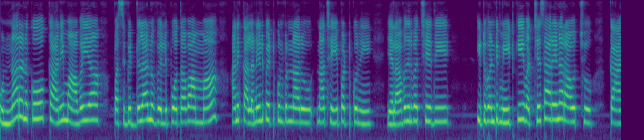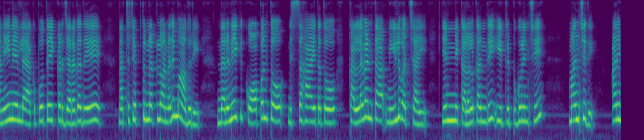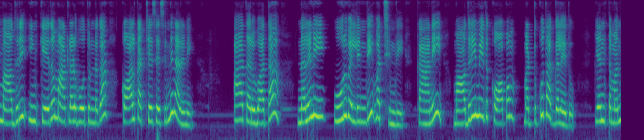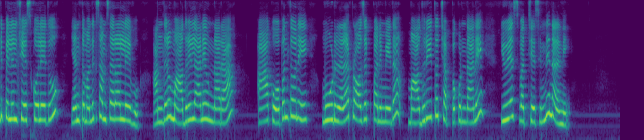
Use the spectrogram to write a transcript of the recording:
ఉన్నారనుకో కానీ మావయ్య పసిబిడ్డలా నువ్వు వెళ్ళిపోతావా అమ్మా? అని కళ్ళనీళ్ళు పెట్టుకుంటున్నారు నా చెయ్యి పట్టుకుని. ఎలా వదిలి వచ్చేది? ఇటువంటి మీట్కి వచ్చేసారైనా రావచ్చు. కానీ నేను లేకపోతే ఇక్కడ జరగదే. నచ్చ చెప్తున్నట్లు అన్నది మాధురి. నళినికి కోపంతో నిస్సహాయతతో కళ్ళ వెంట నీళ్ళు వచ్చాయి. ఎన్ని కలలు కంది ఈ ట్రిప్ గురించి? మంచిది అని మాధురి ఇంకేదో మాట్లాడబోతుండగా కాల్ కట్ చేసేసింది నలిని ఆ తరువాత నలిని ఊరు వెళ్ళింది వచ్చింది. కానీ మాధురి మీద కోపం మట్టుకు తగ్గలేదు. ఎంతమంది పెళ్ళిళ్ళు చేసుకోలేదు? ఎంతమందికి సంసారాలు లేవు? అందరూ మాధురిలానే ఉన్నారా? ఆ కోపంతోనే మూడు నెలల ప్రాజెక్ట్ పని మీద మాధురితో చెప్పకుండానే యుఎస్ వచ్చేసింది నళిని.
